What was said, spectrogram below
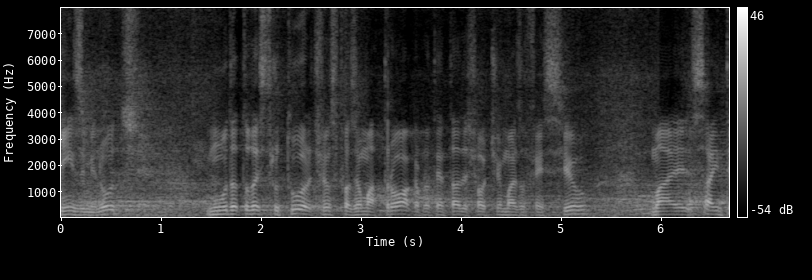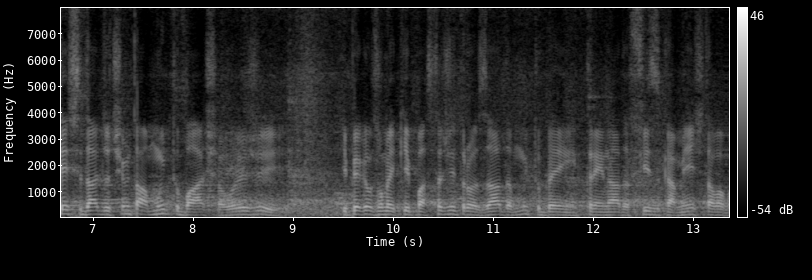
15 minutos, muda toda a estrutura, tivemos que fazer uma troca para tentar deixar o time mais ofensivo, mas a intensidade do time estava muito baixa hoje e pegamos uma equipe bastante entrosada, muito bem treinada fisicamente, estava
